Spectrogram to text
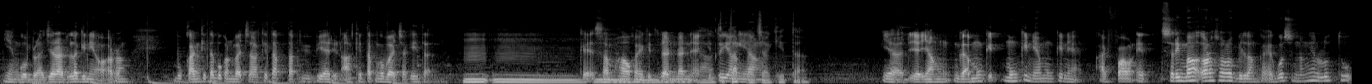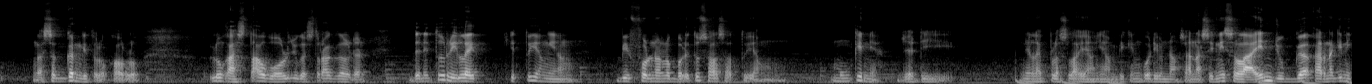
yang gue belajar adalah gini orang bukan kita bukan baca Alkitab tapi biarin Alkitab ngebaca kita. Hmm. Kayak somehow kayak gitu dan dan itu yang yang baca kita. ya dia yang nggak mungkin mungkin ya mungkin ya I found it sering banget orang selalu bilang kayak gue senangnya lu tuh nggak segan gitu loh kalau lu lu kasih tahu bahwa lu juga struggle dan dan itu relate itu yang yang be vulnerable itu salah satu yang mungkin ya jadi nilai plus lah yang yang bikin gue diundang sana sini selain juga karena gini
